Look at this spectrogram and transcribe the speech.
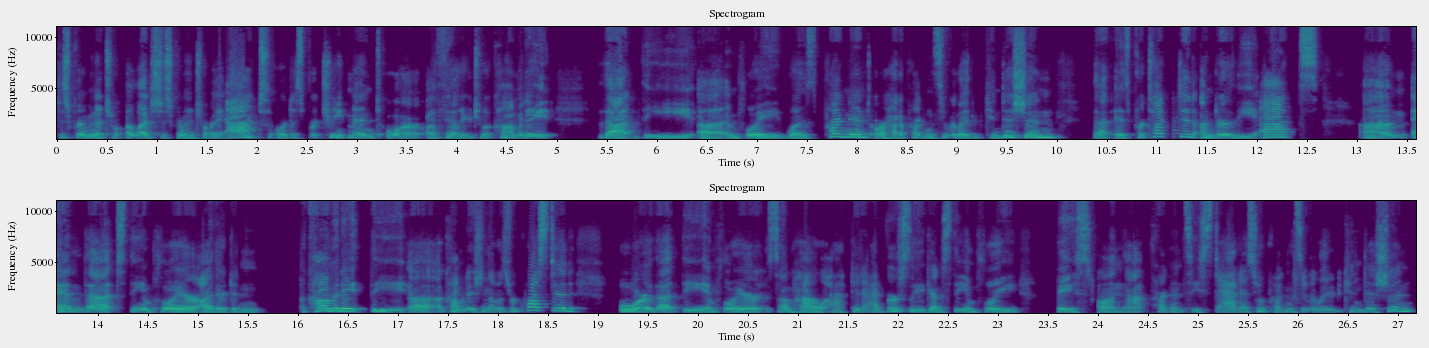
discriminatory alleged discriminatory act or disparate treatment or a failure to accommodate that the uh, employee was pregnant or had a pregnancy related condition that is protected under the acts um, and that the employer either didn't accommodate the uh, accommodation that was requested or that the employer somehow acted adversely against the employee based on that pregnancy status or pregnancy related condition.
